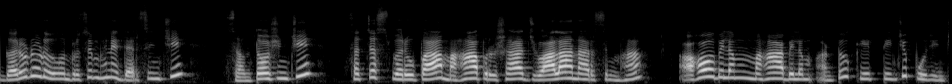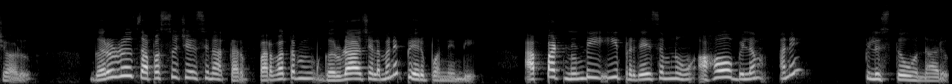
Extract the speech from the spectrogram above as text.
గరుడు నృసింహుని దర్శించి సంతోషించి సత్యస్వరూప మహాపురుష జ్వాలా నరసింహ అహోబిలం మహాబిలం అంటూ కీర్తించి పూజించాడు. గరుడు తపస్సు చేసిన తర్ పర్వతం గరుడాచలమని పేరు పొందింది. అప్పటి నుండి ఈ ప్రదేశంను అహోబిలం అని పిలుస్తూ ఉన్నారు.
